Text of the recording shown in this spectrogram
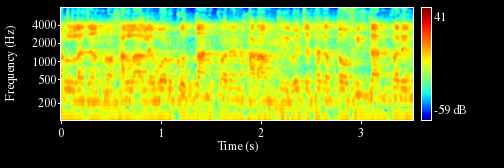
আল্লাহ যেন হালালে বরকত দান করেন, হারাম থেকে বেঁচে থাকা তৌফিক দান করেন।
